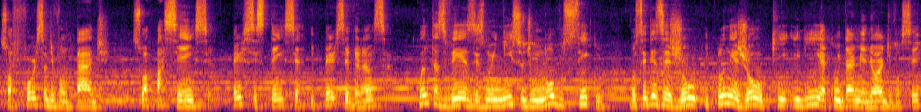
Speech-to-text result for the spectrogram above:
sua força de vontade, sua paciência, persistência e perseverança? Quantas vezes no início de um novo ciclo você desejou e planejou que iria cuidar melhor de você,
